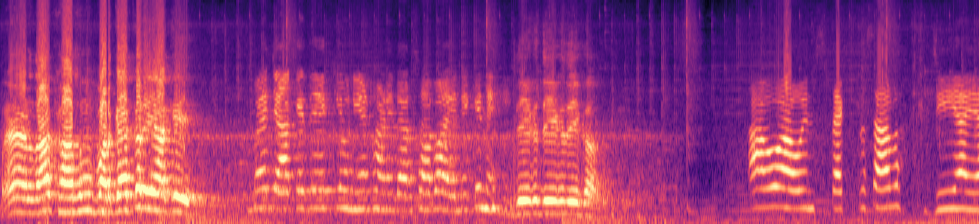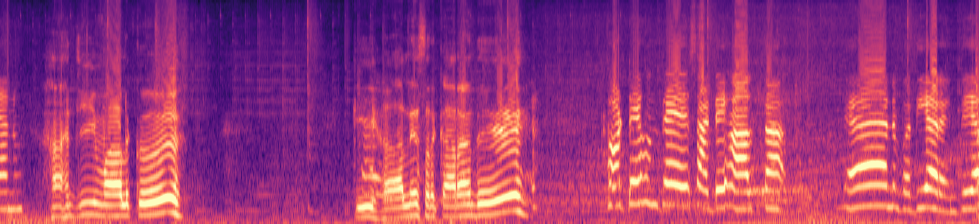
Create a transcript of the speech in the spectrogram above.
ਭੈਣ ਦਾ ਖਾਸਮ ਵੜ ਗਿਆ ਘਰੇ ਆ ਕੇ। ਮੈਂ ਜਾ ਕੇ ਦੇਖ ਕੇ ਆਉਣੀ ਆ ਥਾਣੇਦਾਰ ਸਾਹਿਬ ਆਏ ਨੇ ਕਿ ਨਹੀਂ? ਦੇਖ ਦੇਖ ਦੇਖ। ਆਓ ਆਓ ਇੰਸਪੈਕਟਰ ਸਾਹਿਬ ਜੀ ਆਇਆਂ ਨੂੰ। ਹਾਂਜੀ ਮਾਲਕ। ਕੀ ਹਾਲ ਨੇ ਸਰਕਾਰਾਂ ਦੇ? ਤੁਹਾਡੇ ਹੁੰਦੇ ਸਾਡੇ ਹਾਲਤਾਂ। ਐਨ ਵਧੀਆ ਰਹਿੰਦੇ ਆ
